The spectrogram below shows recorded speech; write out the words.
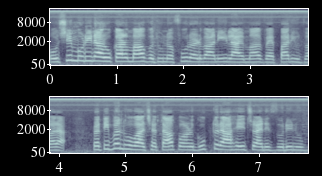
ઓછી મૂડીના રોકાણમાં વધુ નફો રળવાની લાયમાં વેપારીઓ દ્વારા પ્રતિબંધ હોવા છતાં પણ ગુપ્ત રાહે ચાઇનીઝ દોરીનું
